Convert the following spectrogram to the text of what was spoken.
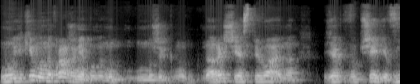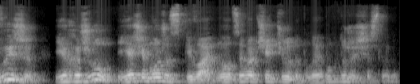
Ну, які в мене враження були? Ну, мужик, ну нарешті я співаю. На... я взагалі я вижив, я хожу, я ще можу співати. Ну, це взагалі чудо було. Я був дуже щасливий.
